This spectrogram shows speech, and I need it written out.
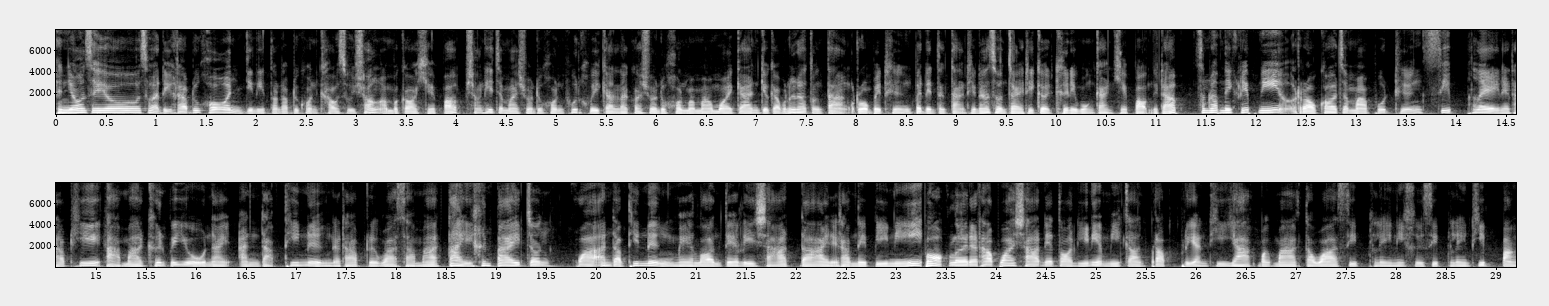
เฮนยอนเซโยสวัสดีครับทุกคน ยินดีต้อนรับทุกคนเข้าสู่ช่องอัมบกอเคป๊อปช่องที่จะมาชวนทุกคนพูดคุยกันแล้วก็ชวนทุกคนมาเมาส์มอยกันเกี่ยวกับเรื่องราวต่างๆ รวมไปถึงประเด็นต่างๆ ที่น่าสนใจที่เกิดขึ้นในวงการเคป๊อปนะครับสำหรับในคลิปนี้เราก็จะมาพูดถึง 10 เพลงนะครับที่สามารถขึ้นไปอยู่ในอันดับที่1นะครับหรือว่าสามารถไต่ขึ้นไปจน คว้าอันดับที่ 1 Melon Daily Chart ได้นะครับในปีนี้บอกเลยนะครับว่าชาร์ตในตอนนี้เนี่ยมีการปรับเปลี่ยนที่ยากมากๆ แต่ว่า 10 เพลงนี้คือ 10 เพลงที่ปัง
